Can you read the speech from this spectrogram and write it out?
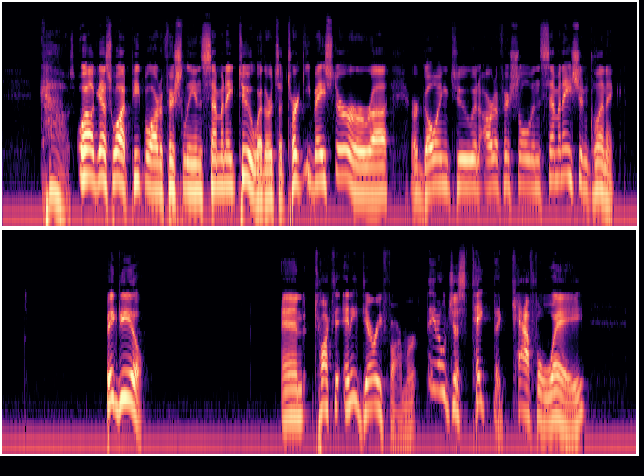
cows. Well, guess what? People artificially inseminate too, whether it's a turkey baster or uh, or going to an artificial insemination clinic. Big deal. And talk to any dairy farmer. They don't just take the calf away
